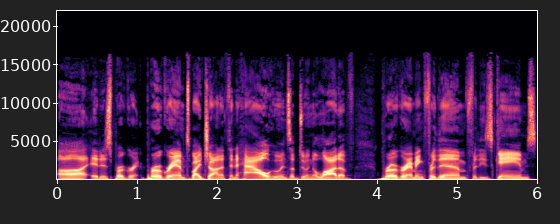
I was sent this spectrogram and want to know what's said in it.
Uh, it is progra- programmed by Jonathan Howe, who ends up doing a lot of programming for them for these games.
